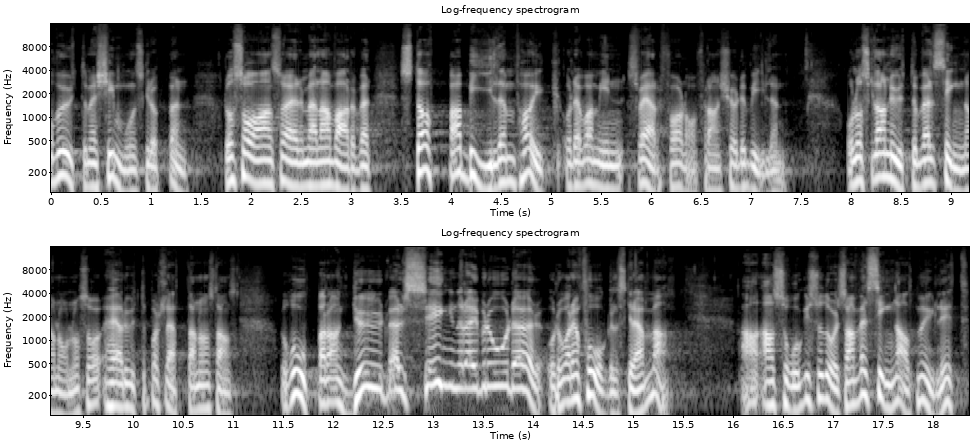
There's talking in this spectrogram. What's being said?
och var ute med Kimbomsgruppen. Då sa han så här mellan varven, stoppa bilen pojk. Och det var min svärfar då, för han körde bilen. Och då skulle han ut och välsigna någon. Och så här ute på slätten någonstans då ropade han, Gud välsigne dig broder. Och då var det en fågelskrämma. Han, han såg ju så dåligt så han välsignade allt möjligt.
